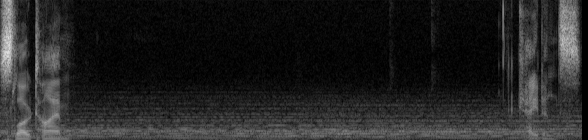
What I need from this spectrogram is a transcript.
slow time cadence.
